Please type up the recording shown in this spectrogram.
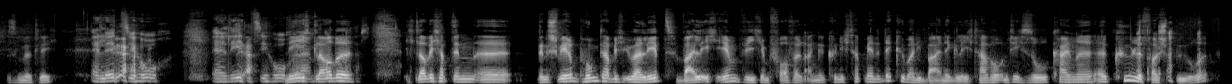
Es ist möglich. Er lädt sie hoch. Er lädt sie hoch. Nee, ich einem glaube, ich glaube, ich habe den, äh, den schweren Punkt habe ich überlebt, weil ich eben, wie ich im Vorfeld angekündigt habe, mir eine Decke über die Beine gelegt habe und ich so keine äh, Kühle verspüre.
